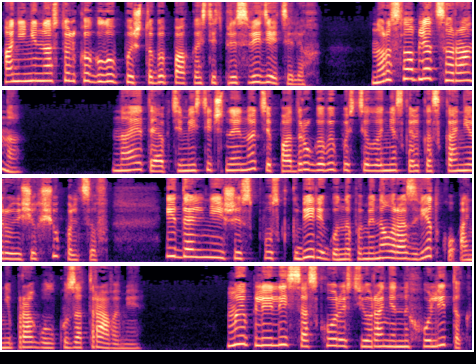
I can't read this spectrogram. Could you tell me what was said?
Они не настолько глупы, чтобы пакостить при свидетелях. Но расслабляться рано. На этой оптимистичной ноте подруга выпустила несколько сканирующих щупальцев, и дальнейший спуск к берегу напоминал разведку, а не прогулку за травами. Мы плелись со скоростью раненых улиток,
